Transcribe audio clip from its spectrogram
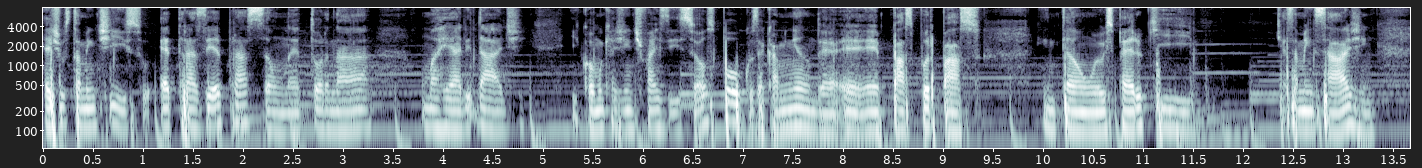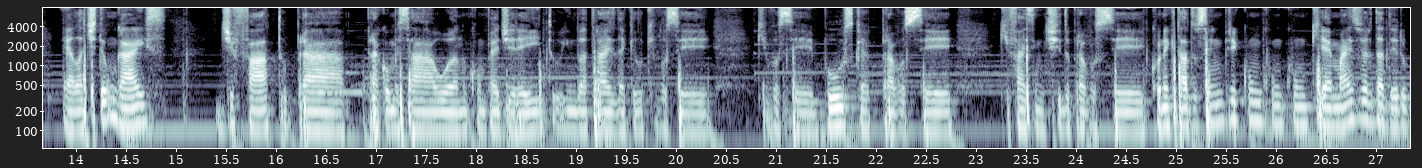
é justamente isso, é trazer para ação, né? Tornar uma realidade. E como que a gente faz isso? É aos poucos, é caminhando, é, é, é passo por passo. Então eu espero que, que essa mensagem ela te dê um gás de fato para começar o ano com o pé direito, indo atrás daquilo que você que você busca para você, que faz sentido para você, conectado sempre com, com, com o que é mais verdadeiro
